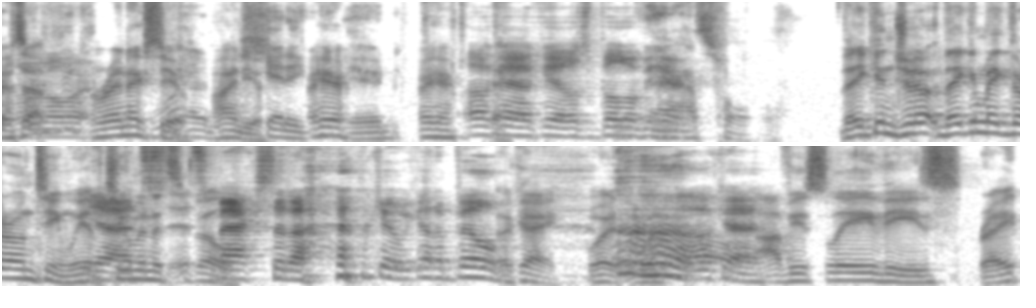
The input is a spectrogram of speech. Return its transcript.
There's I a, don't know where- right next to you, You behind you. kidding Right here. dude. Right here. Okay, okay, let's build over here. asshole. They can they can make their own team. We have yeah, two it's, minutes it's to build. Max and I. okay, we gotta build. Okay. Wait, wait. Okay. Obviously these, right?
